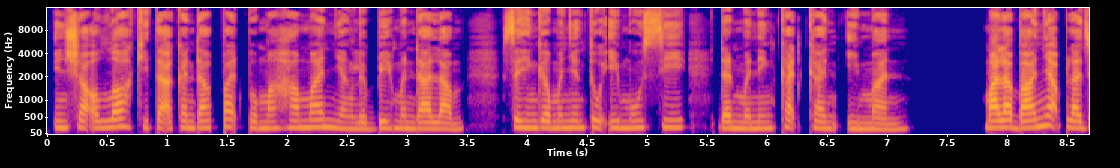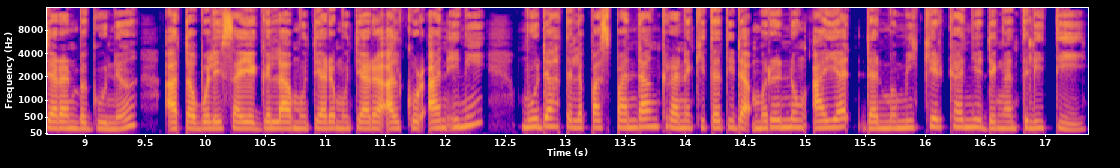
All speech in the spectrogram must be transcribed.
insya-Allah kita akan dapat pemahaman yang lebih mendalam sehingga menyentuh emosi dan meningkatkan iman. Malah banyak pelajaran berguna atau boleh saya gelar mutiara-mutiara Al-Quran ini mudah terlepas pandang kerana kita tidak merenung ayat dan memikirkannya dengan teliti.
